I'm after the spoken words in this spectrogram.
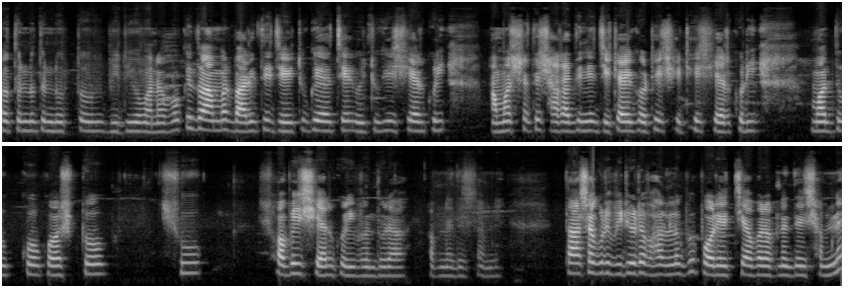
নতুন নতুন নতুন ভিডিও বানাবো, কিন্তু আমার বাড়িতে যেইটুকু আছে ওইটুকুই শেয়ার করি, আমার সাথে সারাদিনে যেটাই ঘটে সেটাই শেয়ার করি, আমার দুঃখ, কষ্ট, সুখ, সবই শেয়ার করি বন্ধুরা আপনাদের সামনে। তা আশা করি ভিডিওটা ভালো লাগবে। পরে হচ্ছে আবার আপনাদের সামনে।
